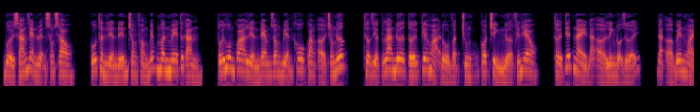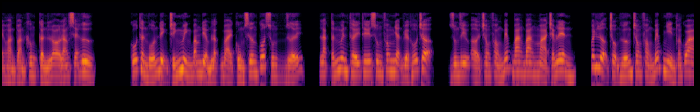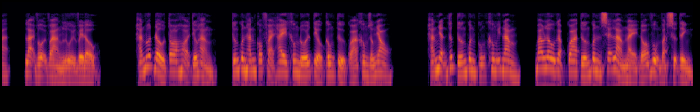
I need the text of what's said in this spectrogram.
Buổi sáng rèn luyện xong sau, cố thần liền đến trong phòng bếp mân mê thức ăn, tối hôm qua liền đem rong biển khô quang ở trong nước, thượng diệt lan đưa tới kia họa đồ vật chung có chỉnh nửa phiến heo, thời tiết này đã ở linh độ dưới, đặt ở bên ngoài hoàn toàn không cần lo lắng sẽ hư. Cố thần vốn định chính mình băm điểm lặc bài cùng xương cốt xuống dưới, lạc tấn nguyên thấy thế sung phong nhận việc hỗ trợ, dùng dịu ở trong phòng bếp bang bang mà chém lên, quách lượng trộm hướng trong phòng bếp nhìn thoáng qua, lại vội vàng lùi về đầu. Hắn bước đầu to hỏi Tiếu Hằng, tướng quân hắn có phải hay không đối tiểu công tử quá không giống nhau. Hắn nhận thức tướng quân cũng không ít năm, bao lâu gặp qua tướng quân sẽ làm này đó vụn vặt sự tình.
